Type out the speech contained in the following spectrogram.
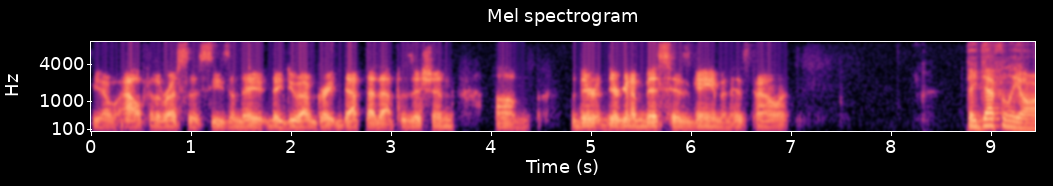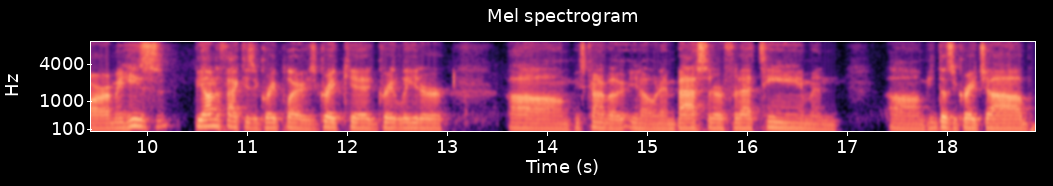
you know out for the rest of the season. They they do have great depth at that position. Um, they're they're going to miss his game and his talent. They definitely are. I mean, he's beyond the fact he's a great player. He's a great kid, great leader. Um, he's kind of a you know an ambassador for that team, and um, he does a great job.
